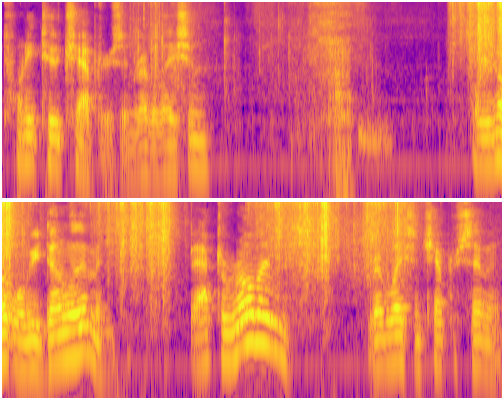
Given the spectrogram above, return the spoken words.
22 chapters in Revelation. You know, we'll be done with them and back to Romans, Revelation chapter 7.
